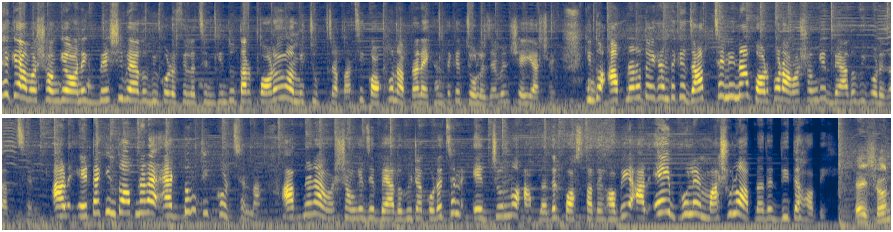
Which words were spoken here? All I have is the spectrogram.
থেকে আমার সঙ্গে অনেক বেশি বেয়াদবি করে ফেলেছেন, কিন্তু তারপরেও আমি চুপচাপ আছি। কখন আপনারা এখান থেকে চলে যাবেন সেই আশায়। কিন্তু আপনারা তো এখান থেকে যাচ্ছেনই না, পরপর আমার সঙ্গে বেয়াদবি করে যাচ্ছেন। আর এটা কিন্তু আপনারা একদম ঠিক করছেন না। আপনারা আমার সঙ্গে যে বেয়াদবিটা করেছেন, এর জন্য আপনাদের পস্তাতে হবে আর এই ভুলের মাসুলও আপনাদের দিতে হবে। এই শোন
